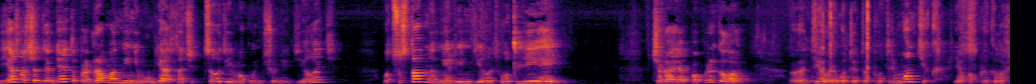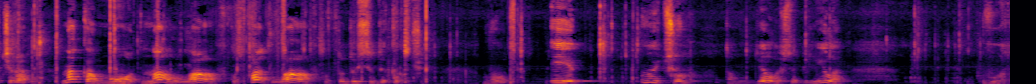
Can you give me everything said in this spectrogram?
И я, значит, для меня это программа минимум. Я, значит, целый день могу ничего не делать. Вот суставную мне лень делать, вот лень. Вчера я попрыгала э, делая вот этот вот ремонтик, я попрыгала вчера на комод, на лавку, под лавку, туда-сюда, короче. Вот. И, ну и что, там делала, все белила. Вот.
